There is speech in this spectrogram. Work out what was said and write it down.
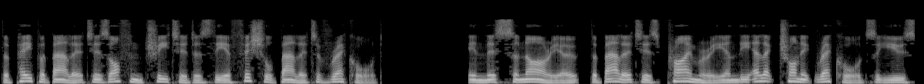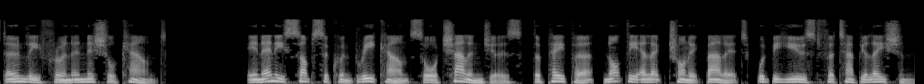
the paper ballot is often treated as the official ballot of record. In this scenario, the ballot is primary and the electronic records are used only for an initial count. In any subsequent recounts or challenges, the paper, not the electronic ballot, would be used for tabulation.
